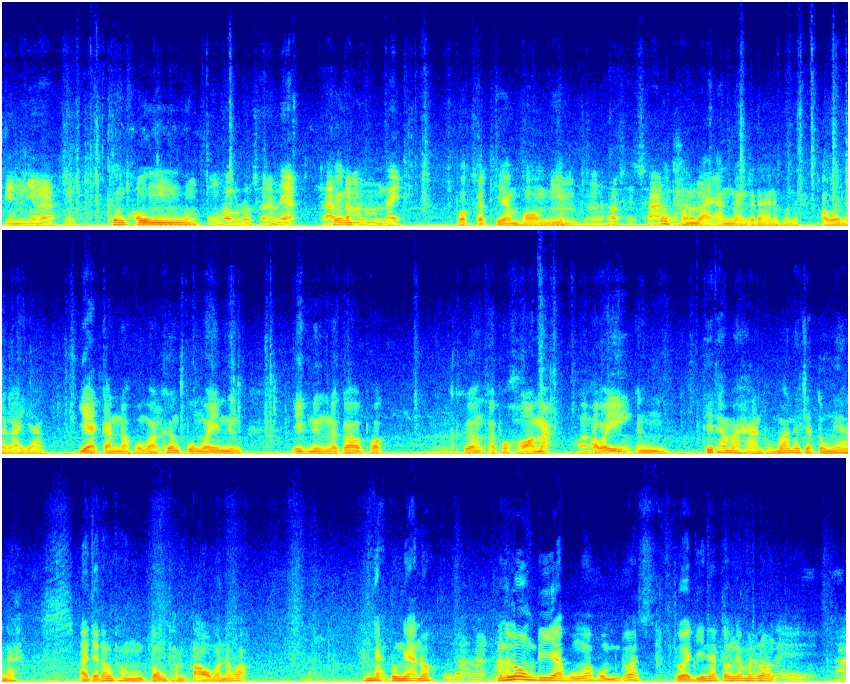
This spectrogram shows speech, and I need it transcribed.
เป็นยังไงเป็นเครื่องขปองรุงกินของปรุงเขาเราใส่แล้วเนี่ยถ้าเครื่อง ตั้มมันมันได้พวกกระเทียมหอมอย่างอืเงี้ยมเออเขาใส่ชาโอ้ยทำหลายอันหน่อยก็ได้นะพ่อนะเอาไว้หลายๆอย่าง แยกกันเนาะผมว่าเครื่องปรุงไว้หนึ่งอีกหนึ่งแล้วก็พวกเครื่องเออพวกหอมอะ ความเอาไว้อีกอืมที่ทำอาหารผมว่าน่าจะตรงเนี้ยนะอาจจะต้องทำตรงทำเตามันนะพ่อ เนี่ยตรงเนี้ยเนาะมันโล่งดีอะผมว่าผมว่าสวยดีนะ ตรงเนี้ยมันโล่งถ้า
